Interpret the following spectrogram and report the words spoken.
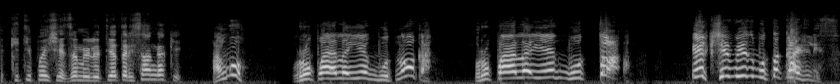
तर किती पैसे जमिले ते तरी सांगा की. सांगू? रुपयाला एक भूत नव का? रुपयाला एक भूत. एकशे वीस भूत काढलीस.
